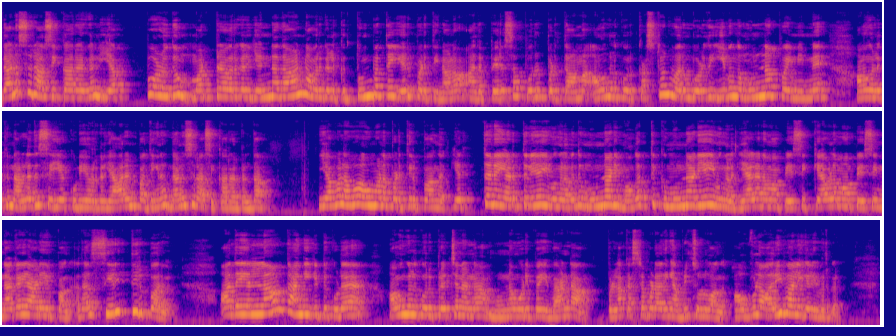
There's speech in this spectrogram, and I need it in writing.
தனுசு ராசிக்காரர்கள் எப்பொழுதும் மற்றவர்கள் என்னதான் அவர்களுக்கு துன்பத்தை ஏற்படுத்தினாலும் அதை பெருசாக பொருட்படுத்தாமல் அவங்களுக்கு ஒரு கஷ்டம்னு வரும்பொழுது இவங்க முன்ன போய் நின்று அவங்களுக்கு நல்லது செய்யக்கூடியவர்கள் யாருன்னு பார்த்தீங்கன்னா தனுசு ராசிக்காரர்கள் தான். எவ்வளவோ அவமானப்படுத்தியிருப்பாங்க. எத்தனை இடத்துலையோ இவங்களை வந்து முன்னாடி முகத்துக்கு முன்னாடியே இவங்களை ஏளனமாக பேசி கேவலமாக பேசி நகையாடி இருப்பாங்க. அதாவது சிரித்திருப்பார்கள். அதையெல்லாம் தாங்கிக்கிட்டு கூட அவங்களுக்கு ஒரு பிரச்சனைனா முன்ன ஓடி போய் வேண்டாம் இப்படிலாம் கஷ்டப்படாதீங்க அப்படின்னு சொல்லுவாங்க. அவ்வளோ அறிவாளிகள் இவர்கள்.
